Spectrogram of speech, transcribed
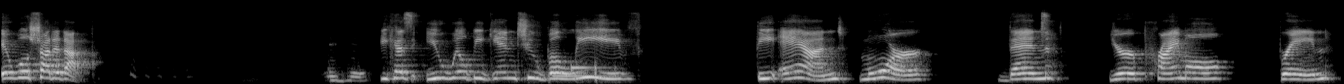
It will shut it up Mhm. because you will begin to believe the and more than your primal brain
